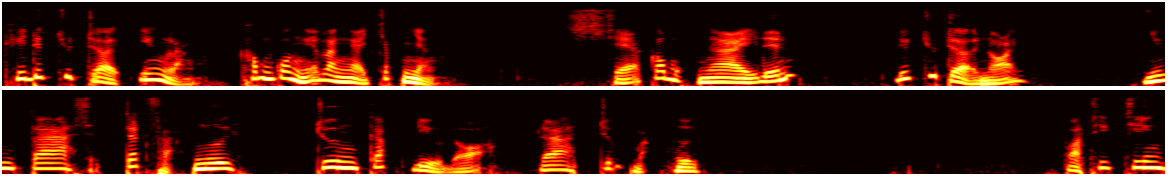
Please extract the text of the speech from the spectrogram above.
Khi Đức Chúa Trời yên lặng, không có nghĩa là Ngài chấp nhận. Sẽ có một ngày đến, Đức Chúa Trời nói, nhưng ta sẽ trách phạt ngươi, trương các điều đó ra trước mặt ngươi. Và Thi Thiên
